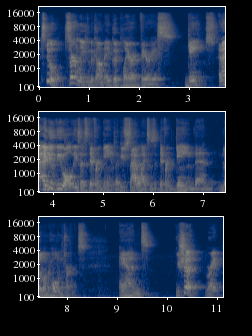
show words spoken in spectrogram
it's doable. Certainly, you can become a good player at various games. And I, I, do view all these as different games. I view satellites as a different game than no limit hold'em tournaments. And you should, right?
